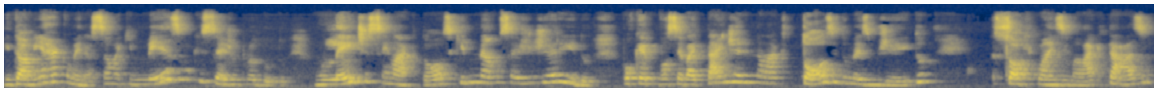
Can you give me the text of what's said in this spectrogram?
Então, a minha recomendação é que, mesmo que seja um produto, um leite sem lactose, que não seja ingerido, porque você vai estar tá ingerindo a lactose do mesmo jeito só que com a enzima lactase,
